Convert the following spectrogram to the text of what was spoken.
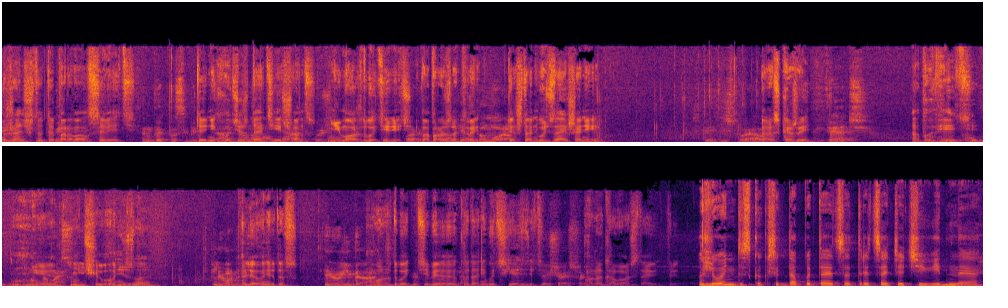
Жаль, что ты порвался ведь. Ты не хочешь дать ей шанс? Не может быть и речи. Вопрос закрыт. Ты что-нибудь знаешь о ней? Расскажи. Об Ивете? Нет, ничего не знаю. Леонидас, может быть, тебе куда-нибудь съездить? А на кого оставить? Леонидас, как всегда, пытается отрицать очевидное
